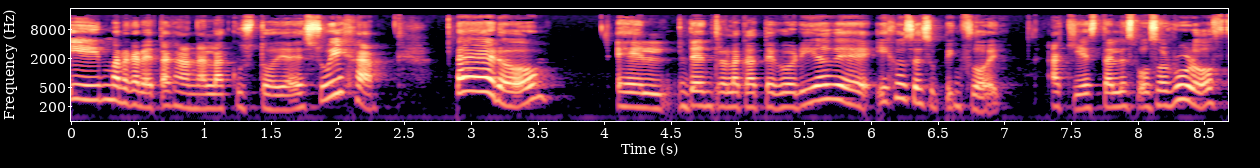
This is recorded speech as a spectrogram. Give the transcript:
y Margareta gana la custodia de su hija. Pero dentro de la categoría de hijos de su Pink Floyd, aquí está el esposo Rudolph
